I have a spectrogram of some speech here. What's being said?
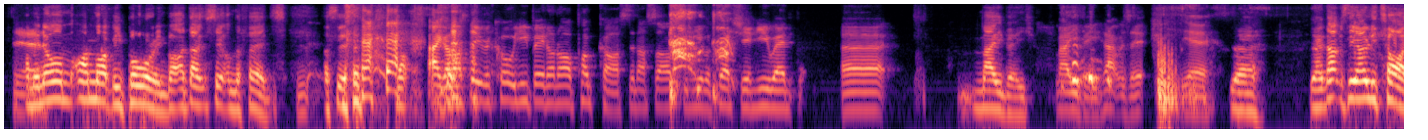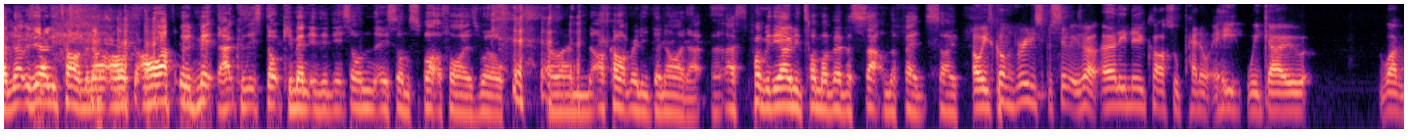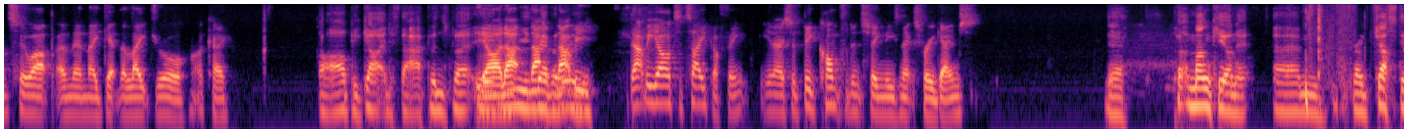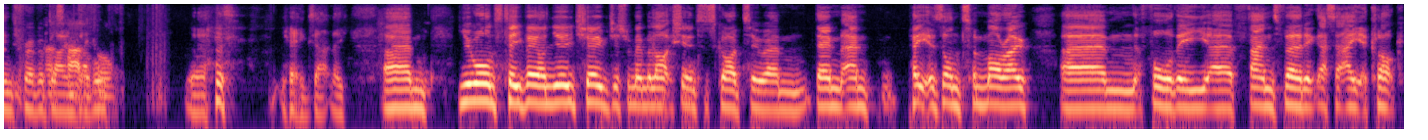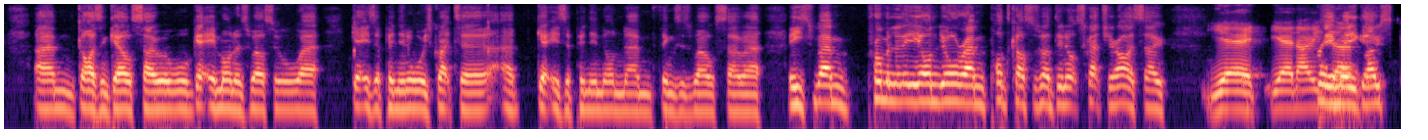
Yeah. I mean, I'm, I might be boring, but I don't sit on the fence. Hang on, I do recall you being on our podcast and us asking you a question. You went, uh, Maybe. maybe that was it. Yeah, Yeah. Yeah, that was the only time. That was the only time, and I, I'll, I'll have to admit that because it's documented and it's on it's on Spotify as well. So um, I can't really deny that. But that's probably the only time I've ever sat on the fence. So Oh, he's gone really specific as well. Early Newcastle penalty. We go one two up, and then they get the late draw. Okay, oh, I'll be gutted if that happens. But yeah, you that that never that'd know. be that'd be hard to take. I think you know it's a big confidence thing these next three games. Yeah, put a monkey on it. Um, so Justin's forever That's blowing Hartlepool. double. Yeah. Yeah, exactly. Um, New Orleans TV on YouTube. Just remember, like, share, and subscribe to um, them. And Peter's on tomorrow um, for the uh, fans' verdict. That's at eight o'clock, um, guys and girls. So we'll get him on as well. So we'll uh, get his opinion. Always great to uh, get his opinion on um, things as well. So uh, he's um, prominently on your um, podcast as well. Do not scratch your eyes. So yeah, yeah, no, he's, uh, amigos.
